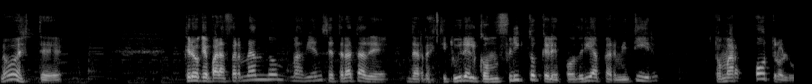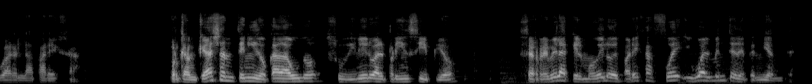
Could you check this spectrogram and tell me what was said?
¿No? Este, Creo que para Fernando más bien se trata de, restituir el conflicto que le podría permitir tomar otro lugar en la pareja. Porque aunque hayan tenido cada uno su dinero al principio, se revela que el modelo de pareja fue igualmente dependiente.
